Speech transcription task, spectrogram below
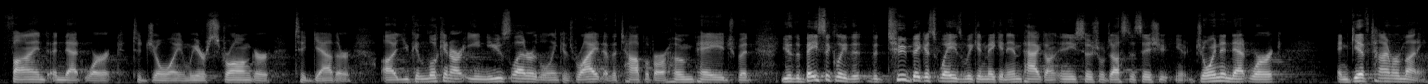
Find a network to join. We are stronger together. Uh, you can look in our e newsletter. The link is right at the top of our homepage. But you know, the, basically, the, the two biggest ways we can make an impact on any social justice issue you know, join a network and give time or money.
